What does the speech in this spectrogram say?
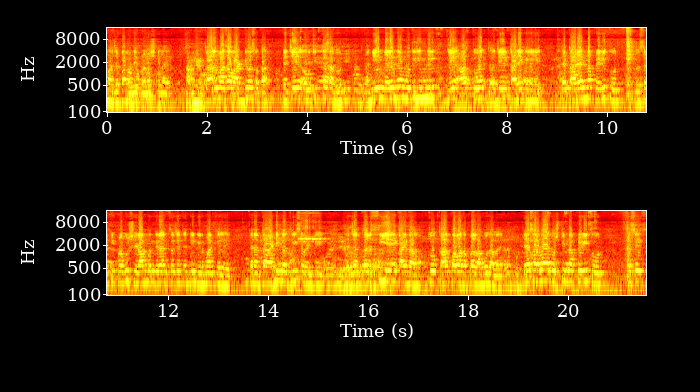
भाजपामध्ये प्रवेश केला आहे काल माझा वाढदिवस होता त्याचे औचित्य साधून आणि नरेंद्र मोदीजींनी जे आज तुवत जे कार्य केलेले त्या कार्यांना प्रेरित होऊन जसं की प्रभू श्रीराम मंदिरांचं जे त्यांनी निर्माण केलं आहे त्यानंतर आर्टिकल थ्री सेवन्टी त्याच्यानंतर सी ए कायदा जो काल परवाच आपला लागू झाला आहे त्या सर्व गोष्टींना प्रेरित होऊन तसेच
